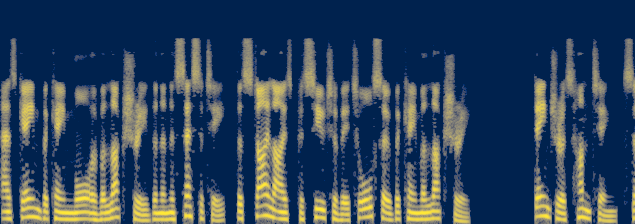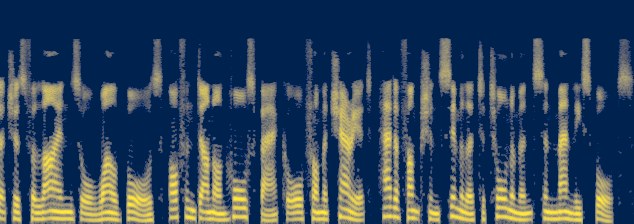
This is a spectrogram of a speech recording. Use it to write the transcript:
As game became more of a luxury than a necessity, the stylized pursuit of it also became a luxury. Dangerous hunting, such as for lions or wild boars, often done on horseback or from a chariot, had a function similar to tournaments and manly sports.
